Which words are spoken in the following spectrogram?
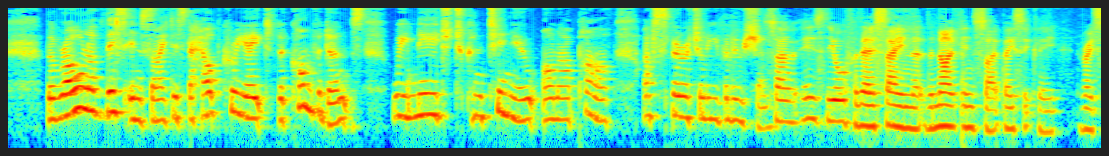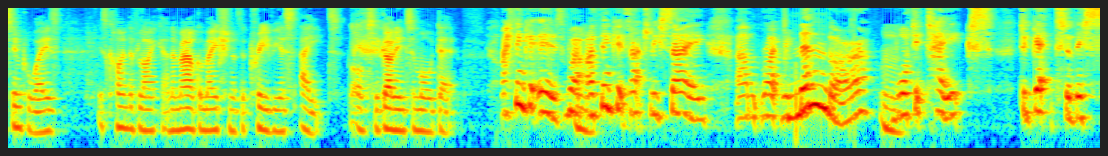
The role of this insight is to help create the confidence we need to continue on our path of spiritual evolution. So, is the author there saying that the ninth insight, basically, in very simple ways, is, kind of like an amalgamation of the previous eight, but obviously going into more depth? I think it is. Well, Mm. I think it's actually saying, um, right, remember Mm. what it takes to get to this Good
